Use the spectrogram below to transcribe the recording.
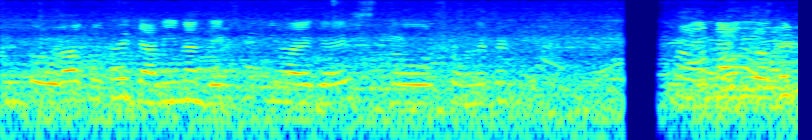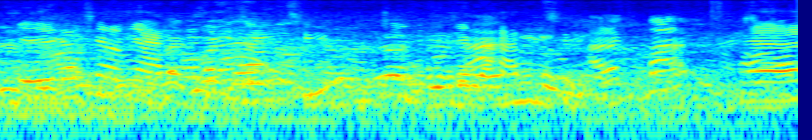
কিন্তু ওরা কোথায় জানি না, দেখি কি হয় গাইস তো সঙ্গে থেকে ফাইনালি ওদের পেয়ে গেছে, আমি আরেকবার যাচ্ছি। হ্যাঁ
